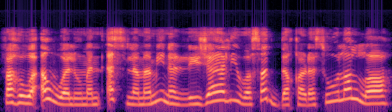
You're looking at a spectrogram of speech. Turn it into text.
فهو أول من أسلم من الرجال وصدق رسول الله.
